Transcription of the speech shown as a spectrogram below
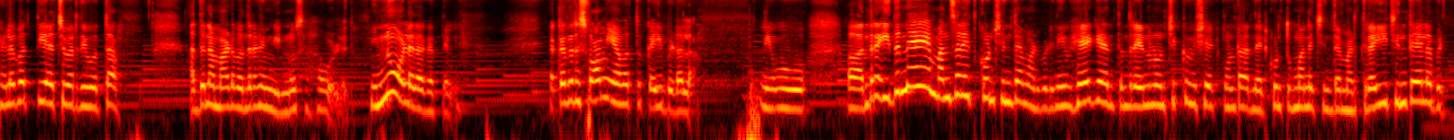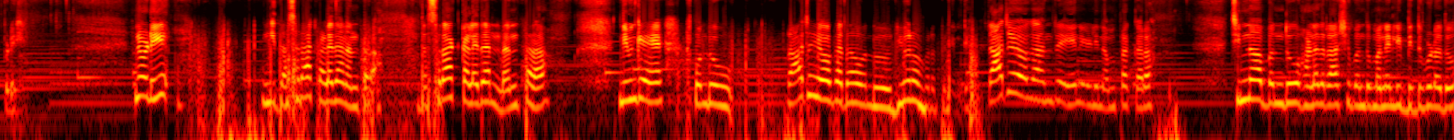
ಹೆಳಬತ್ತಿ ಹಚ್ಚಬಾರ್ದು ಗೊತ್ತಾ ಅದನ್ನು ಮಾಡಿ ಬಂದರೆ ನಿಮ್ಗೆ ಇನ್ನೂ ಸಹ ಒಳ್ಳೆಯದು ಇನ್ನೂ ಒಳ್ಳೆಯದಾಗತ್ತೆ ನಿಮಗೆ. ಯಾಕಂದರೆ ಸ್ವಾಮಿ ಯಾವತ್ತೂ ಕೈ ಬಿಡಲ್ಲ. ನೀವು ಅಂದರೆ ಇದನ್ನೇ ಮನಸ್ಸಲ್ಲಿ ಇಟ್ಕೊಂಡು ಚಿಂತೆ ಮಾಡಿಬಿಡಿ. ನೀವು ಹೇಗೆ ಅಂತಂದರೆ ಏನೋ ಒಂದು ಚಿಕ್ಕ ವಿಷಯ ಇಟ್ಕೊಂಡ್ರೆ ಅದನ್ನ ಇಟ್ಕೊಂಡು ತುಂಬಾ ಚಿಂತೆ ಮಾಡ್ತೀರಾ? ಈ ಚಿಂತೆ ಎಲ್ಲ ಬಿಟ್ಬಿಡಿ. ನೋಡಿ, ಈ ದಸರಾ ಕಳೆದ ನಂತರ, ದಸರಾ ಕಳೆದ ನಂತರ ನಿಮಗೆ ಒಂದು ರಾಜಯೋಗದ ಒಂದು ಜೀವನ ಬರುತ್ತೆ ನಿಮಗೆ. ರಾಜಯೋಗ ಅಂದರೆ ಏನು ಹೇಳಿ ನಮ್ಮ ಪ್ರಕಾರ? ಚಿನ್ನ ಬಂದು, ಹಣದ ರಾಶಿ ಬಂದು ಮನೆಯಲ್ಲಿ ಬಿದ್ದುಬಿಡೋದು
